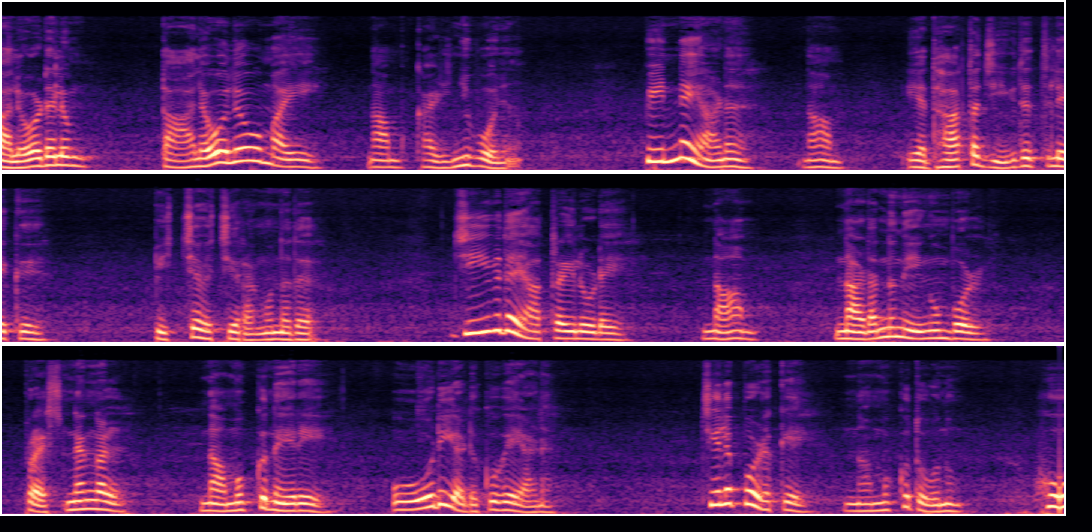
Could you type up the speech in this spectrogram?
തലോടലും താലോലവുമായി നാം കഴിഞ്ഞു പോന്നു പിന്നെയാണ് നാം യഥാർത്ഥ ജീവിതത്തിലേക്ക് പിച്ച വെച്ചിറങ്ങുന്നത് ജീവിതയാത്രയിലൂടെ നാം നടന്നു നീങ്ങുമ്പോൾ പ്രശ്നങ്ങൾ നമുക്ക് നേരെ ഓടിയടുക്കുകയാണ്. ചിലപ്പോഴൊക്കെ നമുക്ക് തോന്നും ഹോ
